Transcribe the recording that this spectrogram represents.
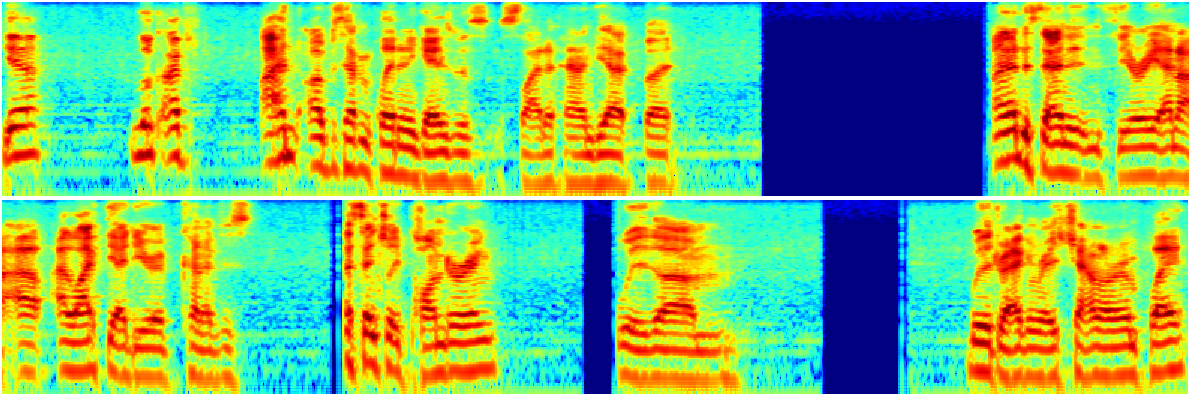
Yeah. Look, I've I obviously haven't played any games with sleight of hand yet, but I understand it in theory, and I I, I like the idea of kind of just essentially pondering with um with a Dragon Rage Channeler in play.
